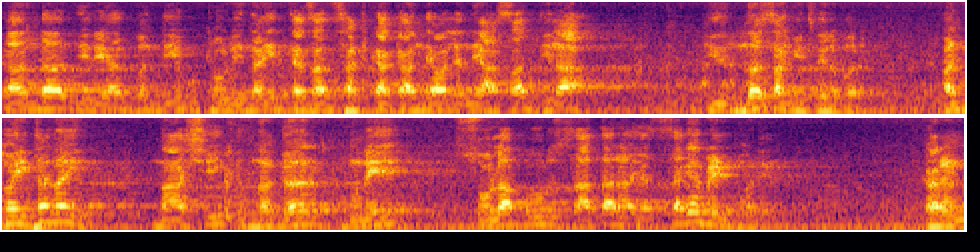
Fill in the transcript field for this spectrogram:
कांदा निर्यात बंदी उठवली नाही त्याचा झटका कांद्यावाल्यांनी असा दिला की न सांगितलेलं बरं. आणि तो इथं नाही नाशिक नगर पुणे सोलापूर सातारा या सगळ्या बेल्टमध्ये. कारण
